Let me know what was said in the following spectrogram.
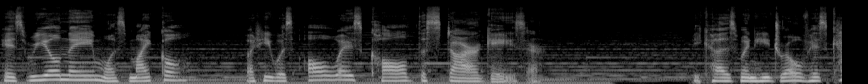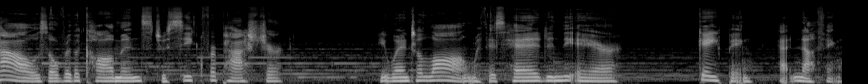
His real name was Michael, but he was always called the Stargazer. Because when he drove his cows over the commons to seek for pasture, he went along with his head in the air, gaping at nothing.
